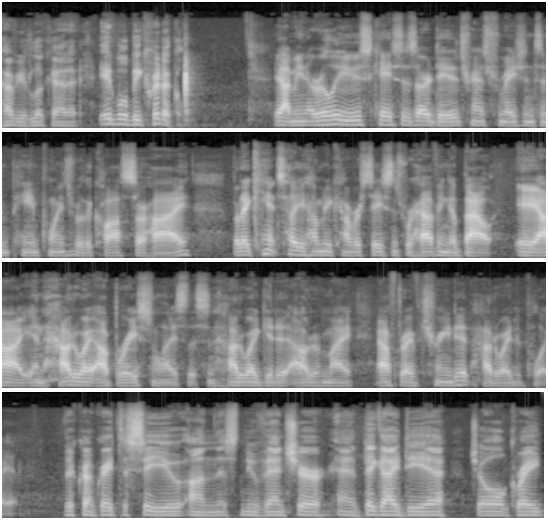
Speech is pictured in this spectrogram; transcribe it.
however you look at it, it will be critical. Yeah, I mean, early use cases are data transformations and pain points where the costs are high, but I can't tell you how many conversations we're having about AI and how do I operationalize this and how do I get it out of my, after I've trained it, how do I deploy it? Vikram, great to see you on this new venture and big idea. Joel, great,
